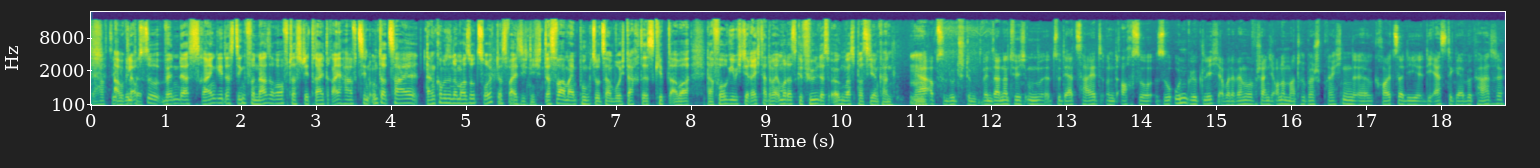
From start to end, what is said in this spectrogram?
HFC Aber glaubst das. du, wenn das reingeht, das Ding von Nazarov, das steht 3-3, HFC in Unterzahl, dann kommen sie nochmal so zurück? Das weiß ich nicht. Das war mein Punkt sozusagen, wo ich dachte, es kippt. Aber davor gebe ich dir recht, hatte man immer das Gefühl, dass irgendwas passieren kann. Mhm. Ja, absolut, stimmt. Wenn dann natürlich um, äh, zu der Zeit und auch so, so unglücklich, aber da werden wir wahrscheinlich auch nochmal drüber sprechen, äh, Kreuzer die, die erste gelbe Karte.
